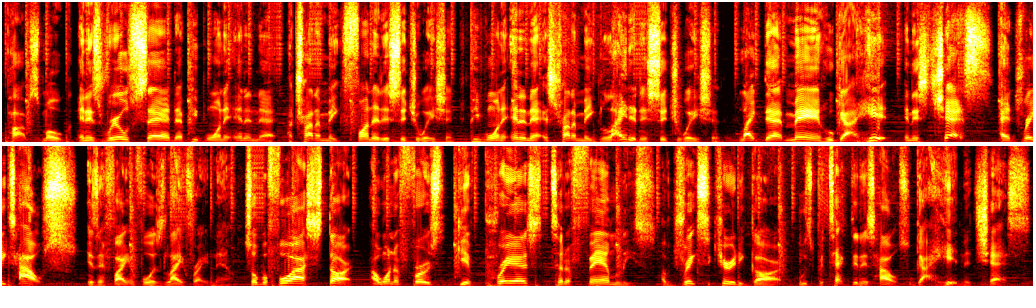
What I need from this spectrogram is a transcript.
Pop Smoke. And it's real sad that people on the internet are trying to make fun of this situation. People on the internet is trying to make light of this situation. Like that man who got hit in his chest at Drake's house isn't fighting for his life right now. So before I start, I want to first give prayers to the families of Drake's security guard who's protecting his house, who got hit in the chest.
